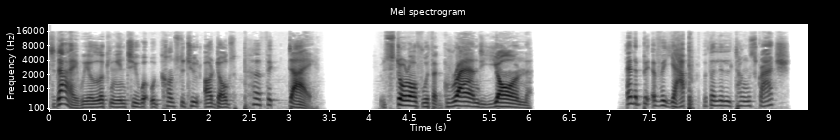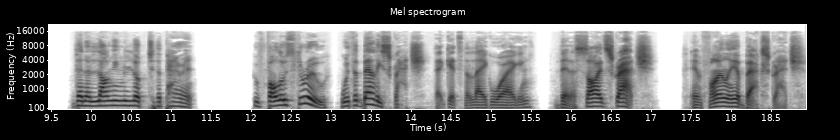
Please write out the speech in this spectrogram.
Today we are looking into what would constitute our dog's perfect day. We start off with a grand yawn, and a bit of a yap with a little tongue scratch, then a longing look to the parent, who follows through with a belly scratch that gets the leg wagging, then a side scratch, and finally a back scratch.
